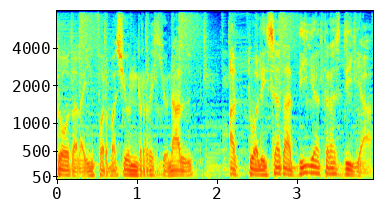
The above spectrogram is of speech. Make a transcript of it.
Toda la información regional actualizada día tras día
